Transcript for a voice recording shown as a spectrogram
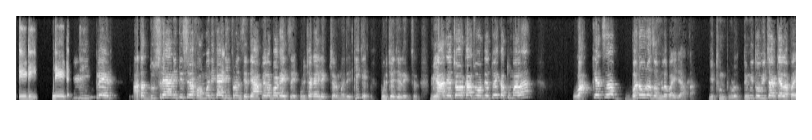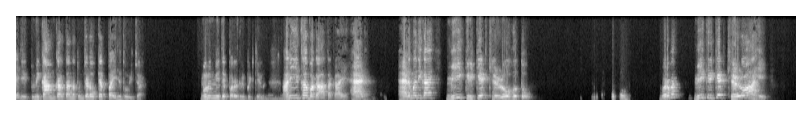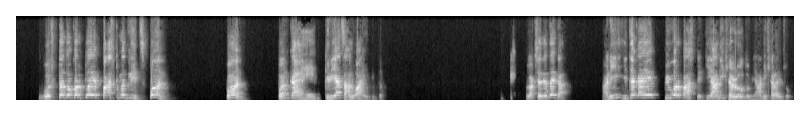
ED played ED played आता दुसऱ्या आणि तिसऱ्या फॉर्ममध्ये काय डिफरन्स आहे? ते आपल्याला बघायचंय पुढच्या काही लेक्चरमध्ये ठीक आहे? पुढचे जे लेक्चर मी आज याच्यावर का जोर देतोय का तुम्हाला? वाक्याचं बनवणं जमलं पाहिजे आता इथून पुढं. तुम्ही तो विचार केला पाहिजे. तुम्ही काम करताना तुमच्या डोक्यात पाहिजे तो विचार. म्हणून मी ते परत रिपीट केलं. आणि इथं बघा आता काय हॅड हॅडमध्ये काय? मी क्रिकेट खेळलो होतो. बरोबर? मी क्रिकेट खेळलो आहे. गोष्ट तो करतोय पास्ट मधलीच. पण पण पण काय? क्रिया चालू आहे तिथं. लक्षात येत आहे का? आणि इथे काय प्युअर पास्ट आहे. की आधी खेळलो होतो मी. आधी खेळायचो.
